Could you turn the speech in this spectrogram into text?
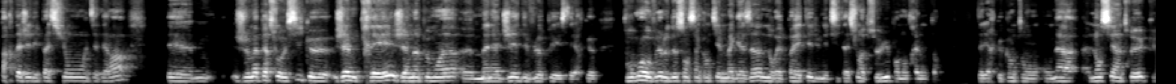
partager des passions, etc., euh, je m'aperçois aussi que j'aime créer, j'aime un peu moins euh, manager, développer. C'est-à-dire que pour moi, ouvrir le 250e magasin n'aurait pas été d'une excitation absolue pendant très longtemps. C'est-à-dire que quand on, a lancé un truc,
